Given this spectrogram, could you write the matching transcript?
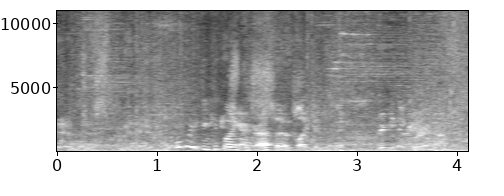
I think we can keep playing aggressive, like it's, it's pretty tricky right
